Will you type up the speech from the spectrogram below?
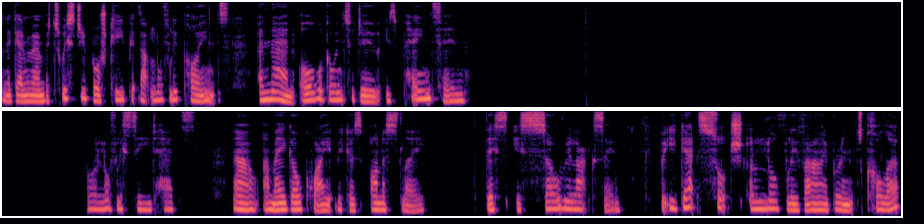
And again, remember, twist your brush, keep it that lovely point, and then all we're going to do is paint in our lovely seed heads. Now, I may go quiet because honestly, this is so relaxing, but you get such a lovely, vibrant colour.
